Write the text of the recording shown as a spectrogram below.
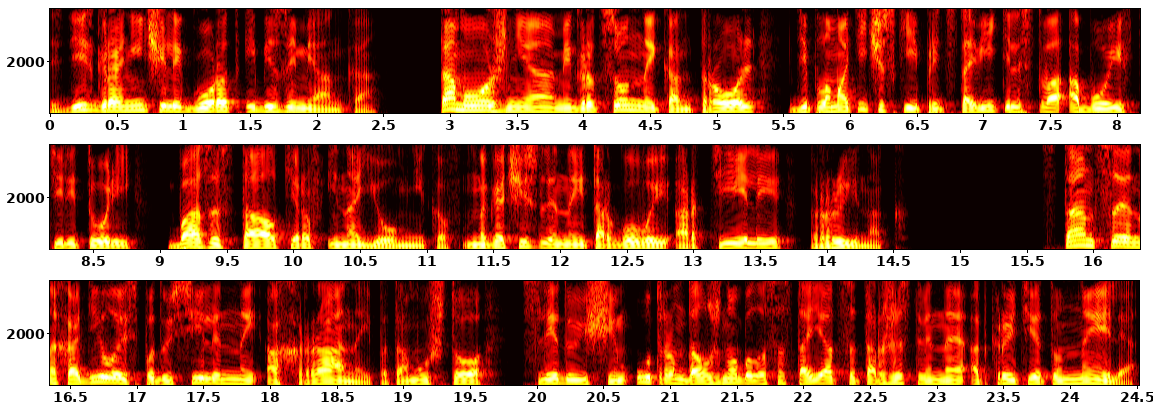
Здесь граничили город и безымянка. Таможня, миграционный контроль, дипломатические представительства обоих территорий, базы сталкеров и наемников, многочисленные торговые артели, рынок. Станция находилась под усиленной охраной, потому что следующим утром должно было состояться торжественное открытие туннеля,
